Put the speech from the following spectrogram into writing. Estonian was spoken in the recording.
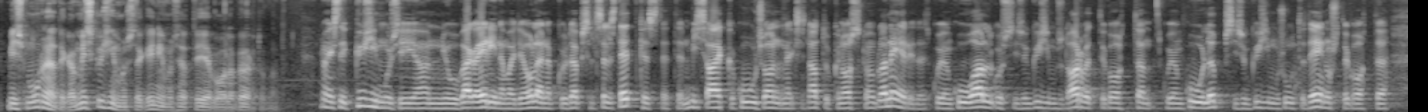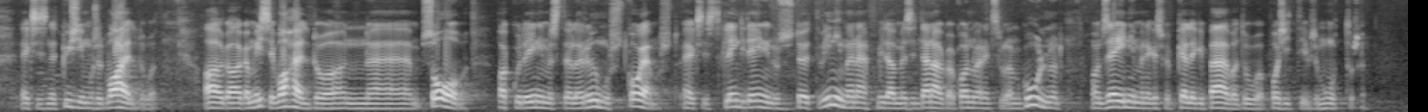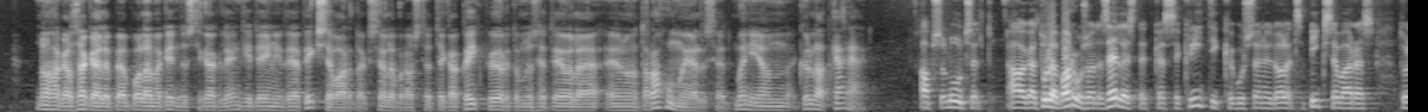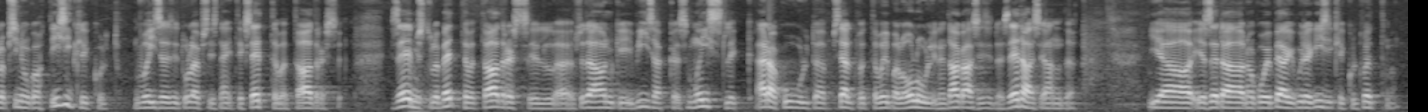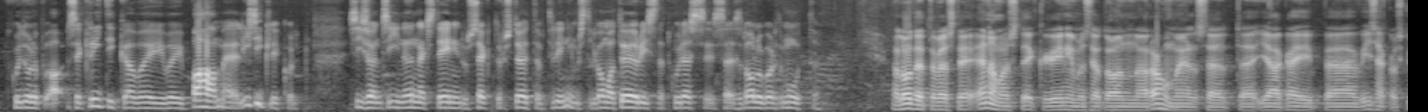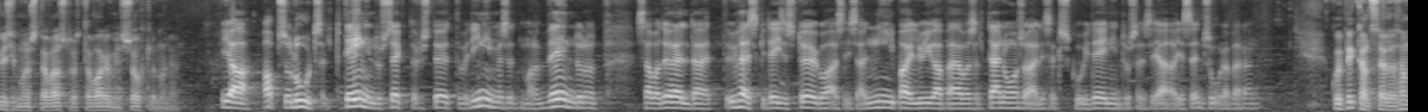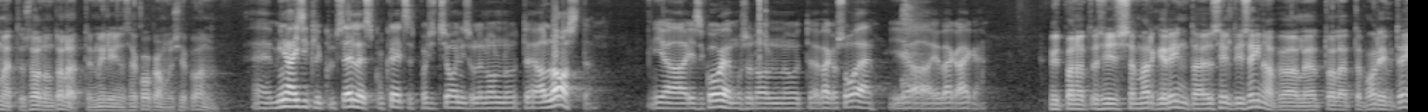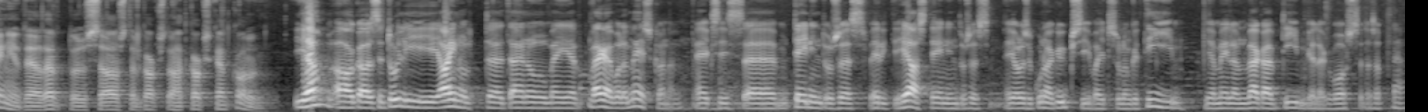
mis muredega, mis küsimustega inimesed teie poole pöörduvad? No eks neid küsimusi on ju väga erinevaid ja oleneb ka täpselt sellest hetkest, et, mis aeg ka kuus on, ehk siis natukene oskame planeerida, et kui on kuu algus, siis on küsimused arvete kohta, kui on kuu lõpp, siis on küsimus uute teenuste kohta, ehk siis need küsimused vahelduvad. aga, aga mis ei vaheldu, on äh, soov pakkuda inimestele rõõmust kogemust, ehk siis klienditeeninduses töötav inimene, mida me siin täna ka konverentsil oleme kuulnud, on see inimene, kes võib kellegi päeva tuua positiivse muutuse noh, aga sageli peab olema kindlasti ka klienditeenindaja piksevardaks, sellepärast et ega kõik pöördumised ei ole olnud rahumeelsed, mõni on küllalt käre. absoluutselt, aga tuleb aru saada sellest, et kas see kriitika, kus sa nüüd oled, see piksevarras, tuleb sinu kohta isiklikult või see tuleb siis näiteks ettevõtte aadressil. see, mis tuleb ettevõtte aadressil, seda ongi viisakas, mõistlik ära kuulda, sealt võtta võib-olla oluline tagasiside, see edasi anda ja, ja seda nagu ei peagi kuidagi isiklikult võtma. kui tuleb see kriitika või, või pahameel isiklikult, siis on siin õnneks teenindussektoris töötavatel inimestel ka oma tööriistad, kuidas siis seda olukorda muuta no loodetavasti enamasti ikkagi inimesed on rahumeelsed ja käib äh, viisakas küsimuste-vastuste vormis suhtlemine. jaa, absoluutselt, teenindussektoris töötavad inimesed, ma olen veendunud, saavad öelda, et üheski teises töökohas ei saa nii palju igapäevaselt tänuosaliseks kui teeninduses ja, ja see on suurepärane kui pikalt selles ametis olnud olete, milline see kogemus juba on? mina isiklikult selles konkreetses positsioonis olen olnud alla aasta. Ja, ja see kogemus on olnud väga soe ja, ja väga äge. nüüd panete siis märgi rinda ja sildi seina peale, et olete parim teenindaja Tartus aastal kaks tuhat kakskümmend kolm. Jah, aga see tuli ainult tänu meie vägevale meeskonnale, ehk siis teeninduses, eriti heas teeninduses, ei ole sa kunagi üksi, vaid sul on ka tiim ja meil on vägev tiim, kellega koos seda saab teha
